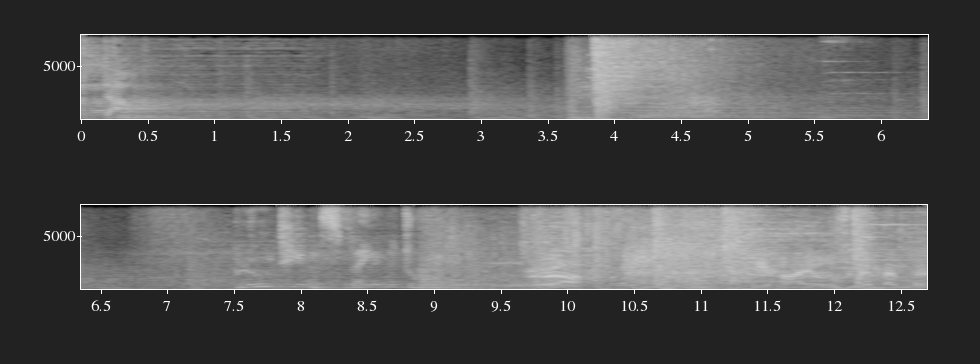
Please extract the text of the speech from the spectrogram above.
Shut down. Blue team has slain the dragon. The Isles remember.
